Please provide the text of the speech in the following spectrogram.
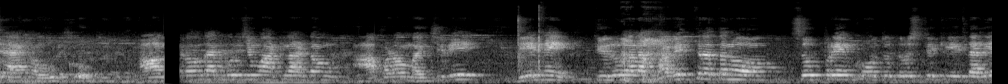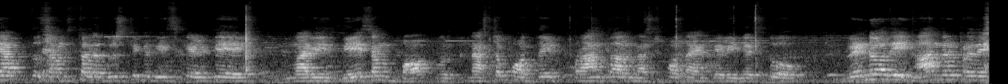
శాఖ ఉక్కు దాని గురించి మాట్లాడడం ఆపడం మంచిది. దీన్ని తిరుమల పవిత్రతను సుప్రీం కోర్టు దృష్టికి దర్యాప్తు సంస్థల దృష్టికి తీసుకెళ్తే మరి దేశం బా నష్టపోతాయి ప్రాంతాలు నష్టపోతాయని తెలియజేస్తూ రెండవది ఆంధ్రప్రదేశ్.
